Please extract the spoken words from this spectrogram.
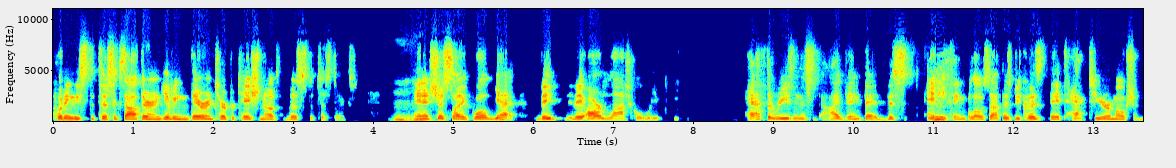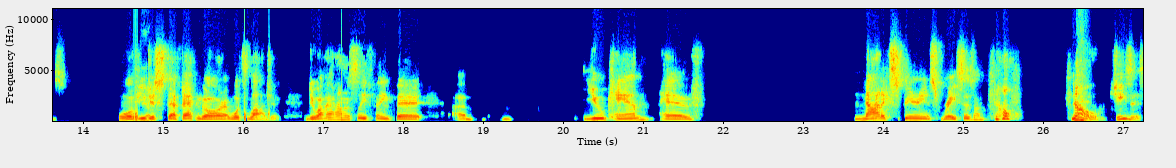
putting these statistics out there and giving their interpretation of the statistics. Mhm. And it's just like, well, yeah, they they are logical. We, half the reason this I think that this anything blows up is because they attack to your emotions. Well, if you Yep. just step back and go, all right, what's logic? Do I honestly think that uh, you, Cam, have not experienced racism? No, no, Jesus.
